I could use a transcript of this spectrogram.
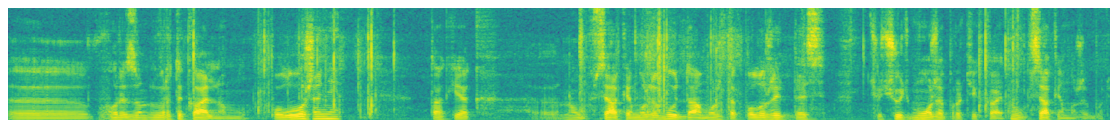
е, в вертикальному положенні, так як е, ну, всяке може бути, да, можете положити десь чуть-чуть може протікати. Ну, всяке може бути.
